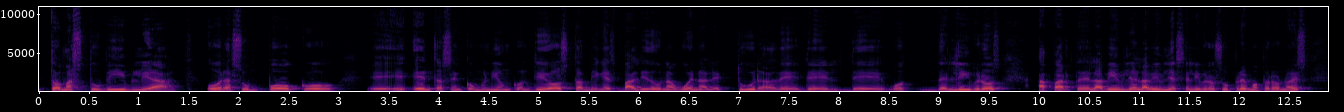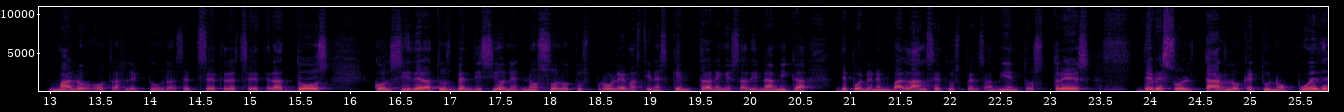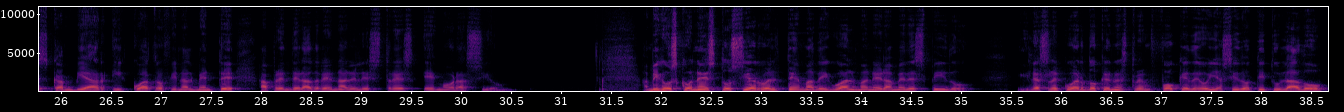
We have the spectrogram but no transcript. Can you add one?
tomas tu Biblia, oras un poco, eh, eh, entras en comunión con Dios, también es válido una buena lectura de, libros, aparte de la Biblia, la Biblia es el libro supremo, pero no es malo otras lecturas, etcétera, etcétera. Dos, Considera tus bendiciones, no solo tus problemas. Tienes que entrar en esa dinámica de poner en balance tus pensamientos. Tres, debes soltar lo que tú no puedes cambiar. Y cuatro, finalmente, aprender a drenar el estrés en oración. Amigos, con esto cierro el tema. De igual manera me despido. Y les recuerdo que nuestro enfoque de hoy ha sido titulado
